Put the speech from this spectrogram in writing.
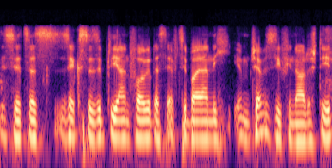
ist jetzt das sechste, siebte Jahr in Folge, dass der FC Bayern nicht im Champions League-Finale steht.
